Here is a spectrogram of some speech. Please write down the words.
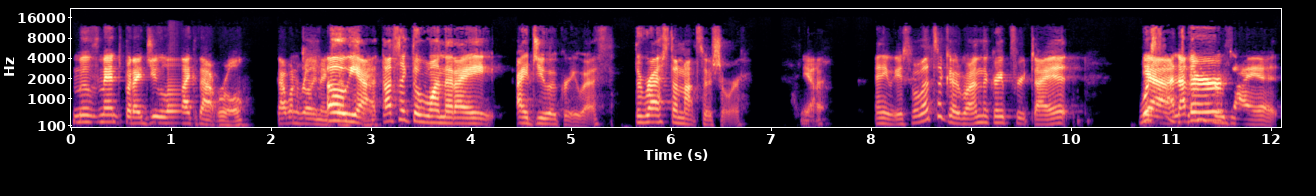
movement, but I do like that rule. That one really makes oh, sense. oh, yeah. That's like the one that I I do agree with. The rest I'm not so sure. Yeah. Anyways, well that's a good one. The grapefruit diet. What's yeah, another diet.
